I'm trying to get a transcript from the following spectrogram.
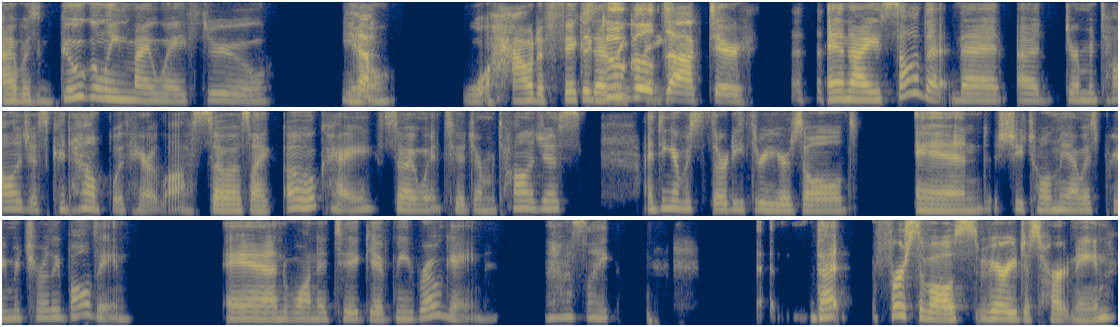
I was googling my way through, you yeah. know, how to fix the everything. Google doctor. and I saw that that a dermatologist can help with hair loss. So I was like, "Oh, okay." So I went to a dermatologist. I think I was 33 years old and she told me I was prematurely balding and wanted to give me Rogaine. And I was like, that first of all is very disheartening.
